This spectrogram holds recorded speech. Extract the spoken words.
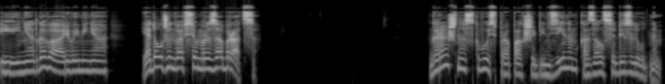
«И не отговаривай меня, я должен во всем разобраться». Гараж, насквозь пропахший бензином, казался безлюдным.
